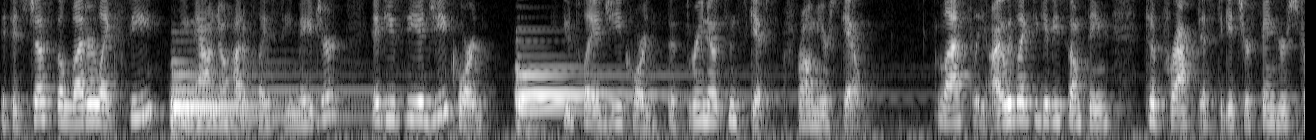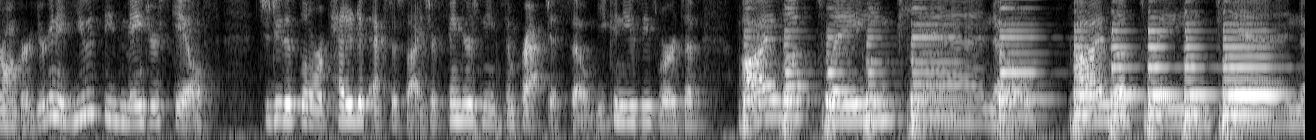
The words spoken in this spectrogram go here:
If it's just the letter like C, you now know how to play C major. If you see a G chord, you'd play a G chord, the three notes and skips from your scale. Lastly, I always like to give you something to practice to get your fingers stronger. You're going to use these major scales to do this little repetitive exercise. Your fingers need some practice. So you can use these words of I love playing piano. I love playing piano.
